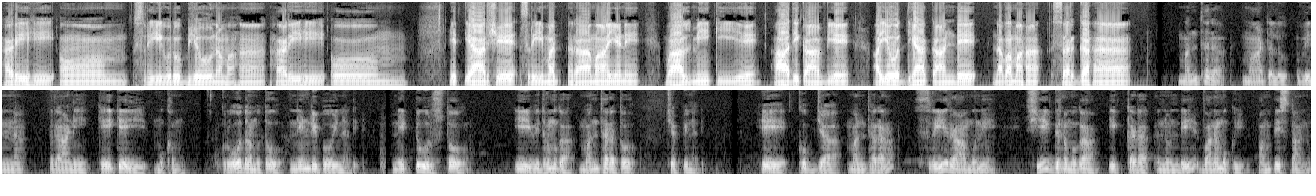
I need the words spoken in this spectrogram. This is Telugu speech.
హరి ఓం శ్రీ గురుభ్యో నమ హరి ఓం ఇత్యార్షే శ్రీమద్ రామాయణే వాల్మీకీయే ఆదికావ్యే అయోధ్యాకాండే నవమ సర్గ మంథర మాటలు విన్న రాణి కేకేయి ముఖము క్రోధముతో నిండిపోయినది. నిట్టూర్స్తో ఈ విధముగా మంథరతో చెప్పినది. హే కుబ్జ మంథర శ్రీరాముని శీఘ్రముగా ఇక్కడ నుండి వనముకి పంపిస్తాను.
